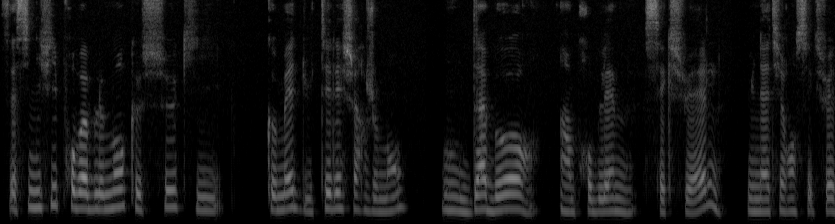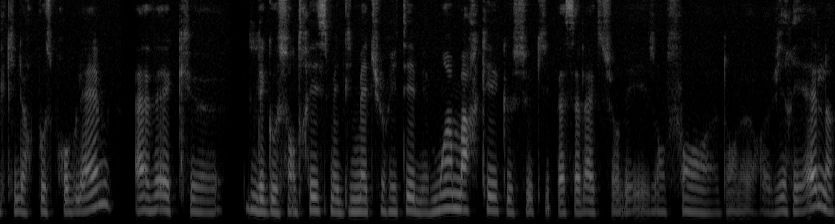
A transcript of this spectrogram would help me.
Ça signifie probablement que ceux qui commettent du téléchargement ont d'abord un problème sexuel, une attirance sexuelle qui leur pose problème, avec euh, l'égocentrisme et de l'immaturité, mais moins marqués que ceux qui passent à l'acte sur des enfants euh, dans leur vie réelle,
